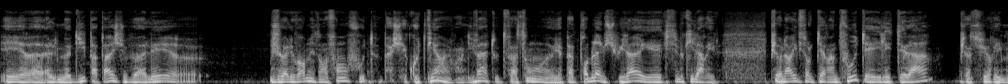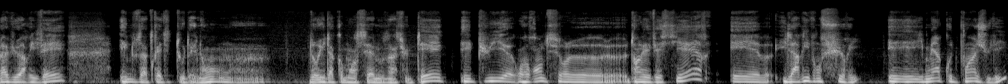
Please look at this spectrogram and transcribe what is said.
et elle me dit, papa, je veux aller, je vais aller voir mes enfants au foot. Bah j'écoute bien, on y va. De toute façon, il n'y a pas de problème. Je suis là et c'est ce qu'il arrive. Puis on arrive sur le terrain de foot et il était là. Bien sûr, il m'a vu arriver et il nous a traité tous les noms. Donc il a commencé à nous insulter. Et puis euh, on rentre sur le, dans les vestiaires et euh, il arrive en furie et il met un coup de poing à Julie.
